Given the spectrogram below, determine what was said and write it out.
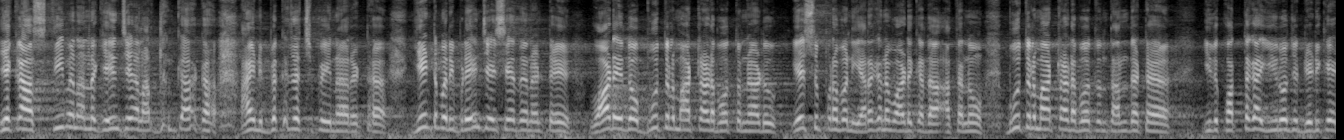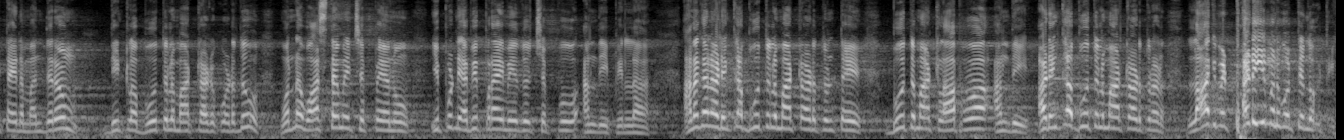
ఇక స్టీవెన్ అన్నకి ఏం చేయాలో అర్థం కాక ఆయన బిక్క చచ్చిపోయినారట. ఏంటి మరి ఇప్పుడు ఏం చేసేదనంటే వాడేదో బూతులు మాట్లాడబోతున్నాడు. యేసుప్రభుని ఎరగని వాడు కదా అతను. బూతులు మాట్లాడబోతుంది అందట ఇది కొత్తగా ఈరోజు డెడికేట్ అయిన మందిరం. దీంట్లో బూతులు మాట్లాడకూడదు. ఉన్న వాస్తవమే చెప్పాను. ఇప్పుడు నీ అభిప్రాయం ఏదో చెప్పు అంది పిల్ల. అనగానాడు ఇంకా బూతులు మాట్లాడుతుంటే బూతు మాటలు ఆపవా అంది. ఆడు ఇంకా బూతులు మాట్లాడుతున్నాడు. లాగిపెట్టి పడిగి మన కొట్టింది ఒకటి.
